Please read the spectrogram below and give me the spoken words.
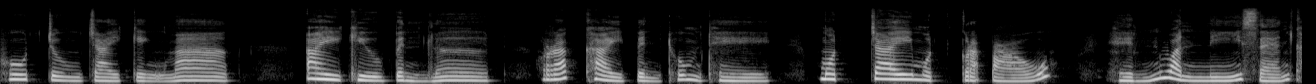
พูดจูงใจเก่งมาก ไอคิวเป็นเลิศ รักใครเป็นทุ่มเท หมดใจหมดกระเป๋า เห็นวันนี้แสนข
